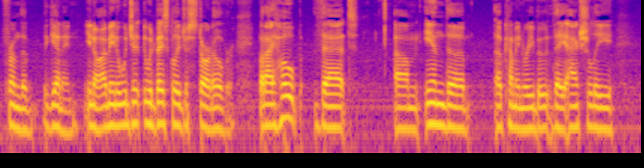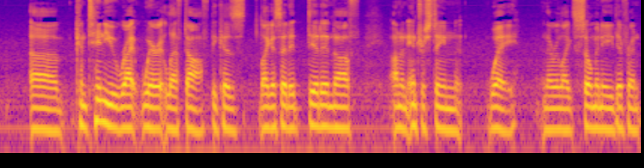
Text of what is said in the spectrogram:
from the beginning. You know, I mean, it would it would basically just start over. But I hope that um, in the upcoming reboot they actually uh, continue right where it left off because, like I said, it did end off on an interesting way, and there were like so many different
